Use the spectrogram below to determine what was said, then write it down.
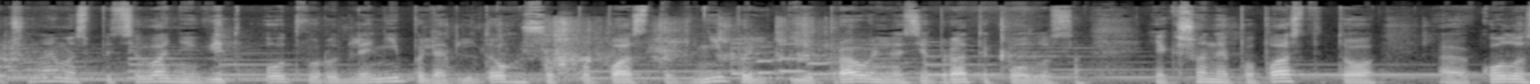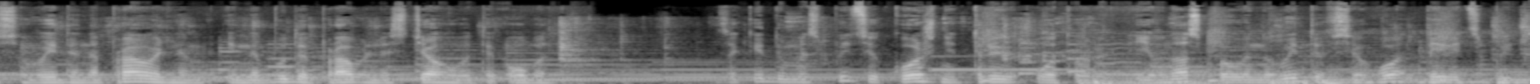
Починаємо спецювання від отвору для ніпеля для того, щоб попасти в ніпель і правильно зібрати колесо. Якщо не попасти, то е, колесо вийде неправильним і не буде правильно стягувати обод. Закидуємо спицю кожні три отвори, і у нас повинно вийти всього 9 спиць.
